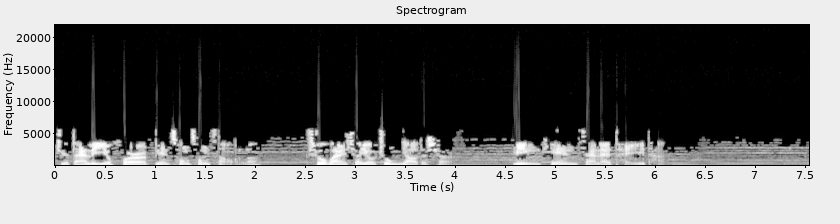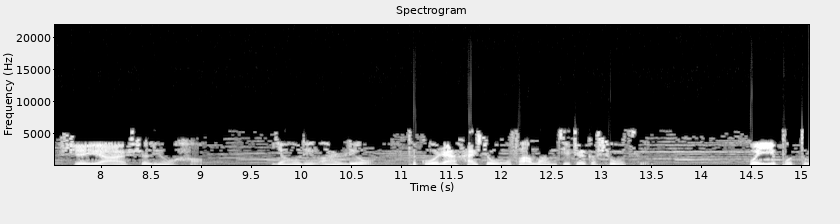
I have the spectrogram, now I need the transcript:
只待了一会儿，便匆匆走了，说晚上有重要的事儿，明天再来陪他。十月二十六号，幺零二六，他果然还是无法忘记这个数字，回忆不多，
